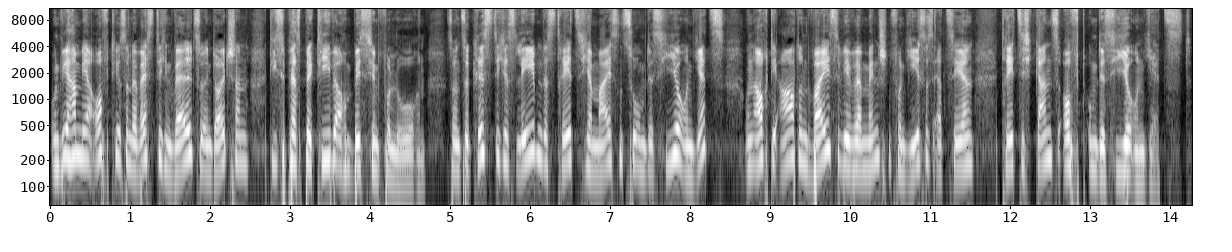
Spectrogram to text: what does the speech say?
Und wir haben ja oft hier so in der westlichen Welt, so in Deutschland, diese Perspektive auch ein bisschen verloren. So unser christliches Leben, das dreht sich ja meistens so um das Hier und Jetzt. Und auch die Art und Weise, wie wir Menschen von Jesus erzählen, dreht sich ganz oft um das Hier und Jetzt.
